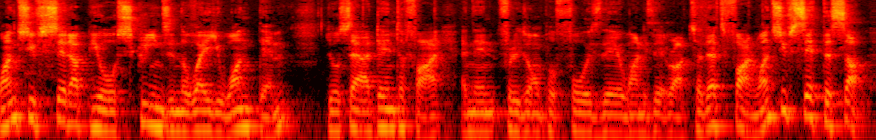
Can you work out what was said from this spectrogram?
once you've set up your screens in the way you want them, you'll say identify, and then, for example, four is there, one is there, right? So that's fine. Once you've set this up,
